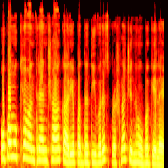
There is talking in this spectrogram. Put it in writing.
उपमुख्यमंत्र्यांच्या कार्यपद्धतीवरच प्रश्नचिन्ह उभं केलंय.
